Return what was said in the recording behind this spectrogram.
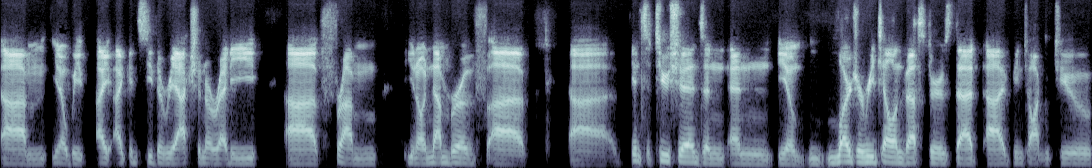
Um, you know, we I, I, can see the reaction already uh, from you know a number of uh, uh, institutions and and you know larger retail investors that I've been talking to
